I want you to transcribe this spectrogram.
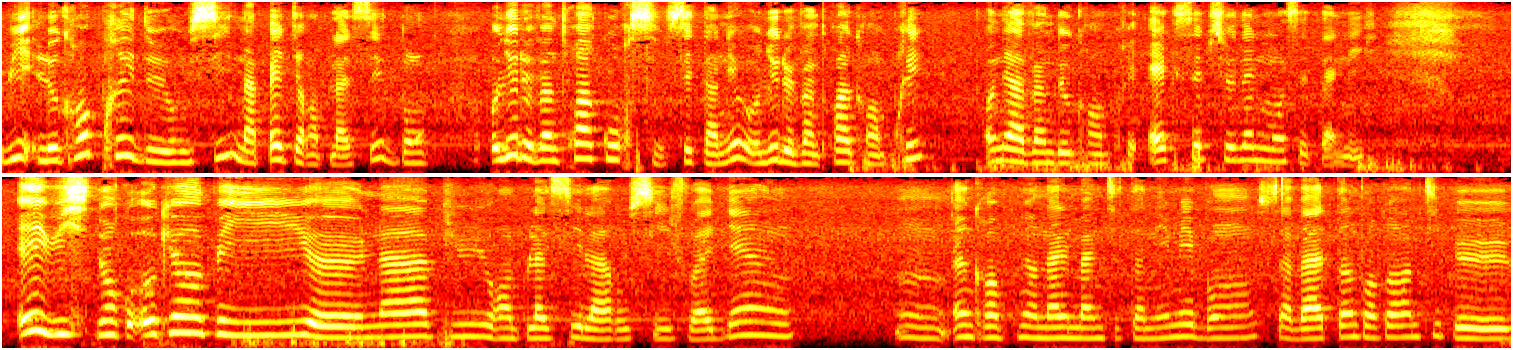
Oui, le Grand Prix de Russie n'a pas été remplacé. Donc, au lieu de 23 courses cette année, au lieu de 23 Grands Prix, on est à 22 Grands Prix, exceptionnellement cette année. Et oui, donc aucun pays euh, n'a pu remplacer la Russie. Je vois bien hmm, un Grand Prix en Allemagne cette année, mais bon, ça va attendre encore un petit peu.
